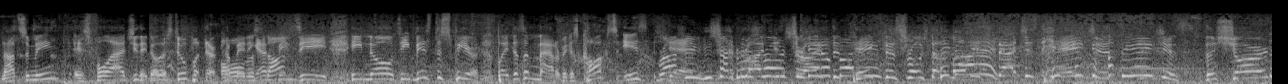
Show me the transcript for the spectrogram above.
Natsumi is full agi. They know this too, but they're Oh, the committing. FBZ. He knows he missed the spear, but it doesn't matter because Cox is Raji, dead. he's trying to finish Raji's Rosh. Get trying him, to take this Rosh down. He got Love it. it. Snatches the Aegis. the Aegis! The shard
